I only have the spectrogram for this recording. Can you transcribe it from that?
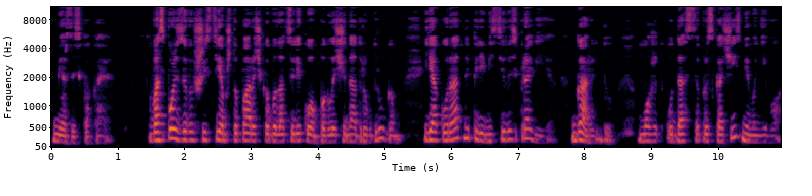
Мерзость какая. Воспользовавшись тем, что парочка была целиком поглощена друг другом, я аккуратно переместилась правее, Гарольду, может, удастся проскочить мимо него,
